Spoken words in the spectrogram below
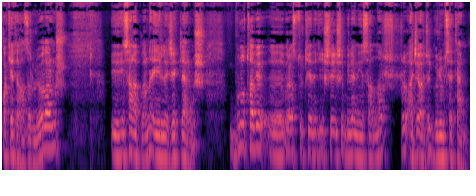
paketi hazırlıyorlarmış. İnsan haklarına eğileceklermiş. Bunu tabi e, biraz Türkiye'deki işleyişi bilen insanları acı acı gülümseten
